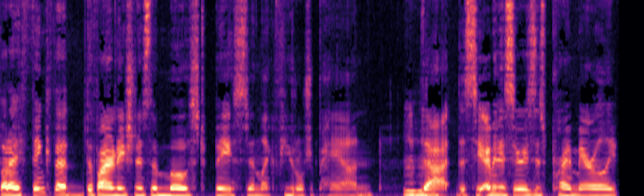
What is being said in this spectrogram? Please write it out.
but i think that the fire nation is the most based in like feudal japan mm-hmm. that the se- i mean the series is primarily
